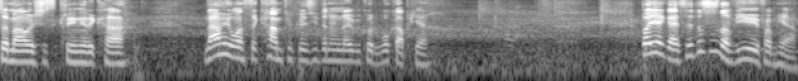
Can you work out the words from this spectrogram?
So Maui was just cleaning the car. Now he wants to come because he didn't know we could walk up here. But yeah guys, so this is the view from here.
